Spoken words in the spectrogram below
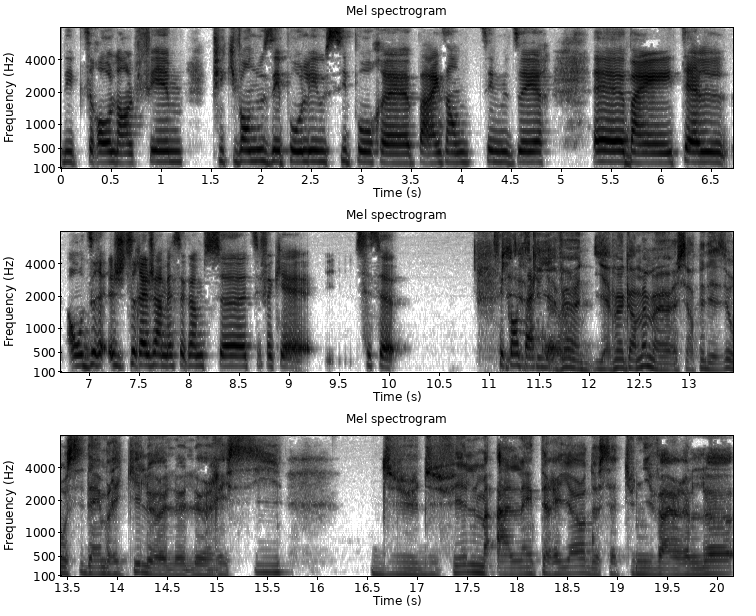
des petits rôles dans le film, puis qui vont nous épauler aussi pour, euh, par exemple, tu sais, nous dire, euh, ben tel, on dirait, je dirais jamais ça comme ça, tu sais. Fait que c'est ça. C'est Est-ce qu'il y avait, un, il y avait quand même un certain désir aussi d'imbriquer le, le, le récit du, film à l'intérieur de cet univers-là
